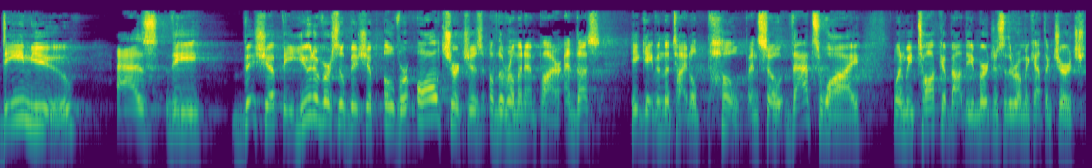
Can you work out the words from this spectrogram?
deem you as the bishop, the universal bishop over all churches of the Roman Empire. And thus he gave him the title Pope. And so that's why when we talk about the emergence of the Roman Catholic Church,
